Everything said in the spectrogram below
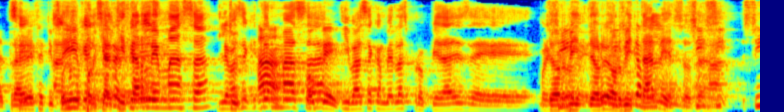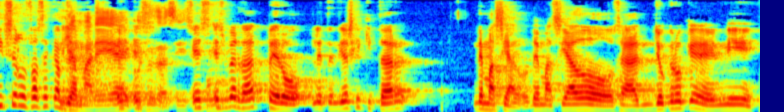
a traer Sí, ese tipo a de Sí, porque al quitarle masa, Le vas a quitar Ah, masa y vas a cambiar las propiedades de, por De ejemplo, orbi- de or- orbitales, o sí, sea. sí, sí se los vas a cambiar. Y la marea y es, cosas así, es verdad, pero le tendrías que quitar demasiado, demasiado. O sea, yo creo que ni,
